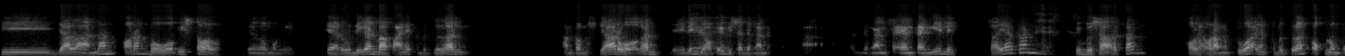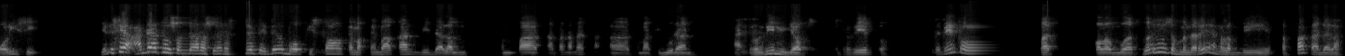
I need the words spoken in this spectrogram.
di jalanan orang bawa pistol dia ngomongin. Ya Rudy kan bapaknya kebetulan Anton Sejarwo kan jadi yeah, jawabnya yeah. bisa dengan dengan seenteng gini saya kan dibesarkan oleh orang tua yang kebetulan oknum polisi. Jadi saya ada tuh saudara-saudara saya itu bawa pistol tembak-tembakan di dalam tempat apa namanya uh, tempat hiburan. Nah, Rudy menjawab seperti itu. Tapi kalau buat kalau buat gue sih sebenarnya yang lebih tepat adalah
